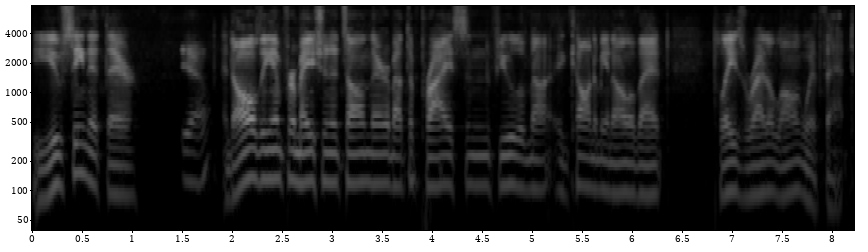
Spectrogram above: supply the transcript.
you've seen it there. Yeah. And all the information that's on there about the price and fuel economy and all of that plays right along with that.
